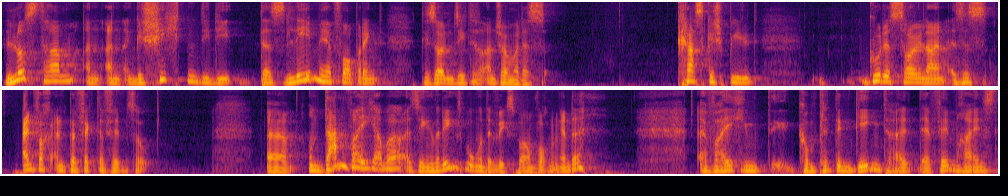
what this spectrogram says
Lust haben an, an, an Geschichten, die, die das Leben hervorbringt. Die sollten sich das anschauen, weil das krass gespielt, gute Storyline. Es ist einfach ein perfekter Film. So. Äh, und dann war ich aber, als ich in Regensburg unterwegs war am Wochenende, äh, war ich in, komplett im Gegenteil. Der Film heißt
